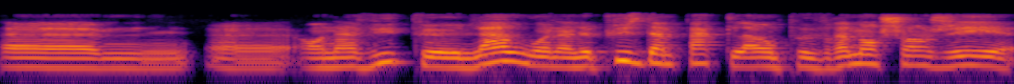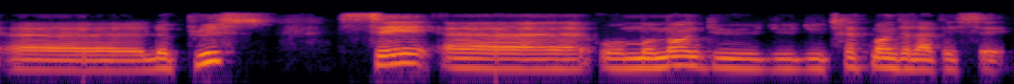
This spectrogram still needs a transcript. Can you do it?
on a vu que là où on a le plus d'impact, là où on peut vraiment changer le plus, c'est au moment du, traitement de l'AVC.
